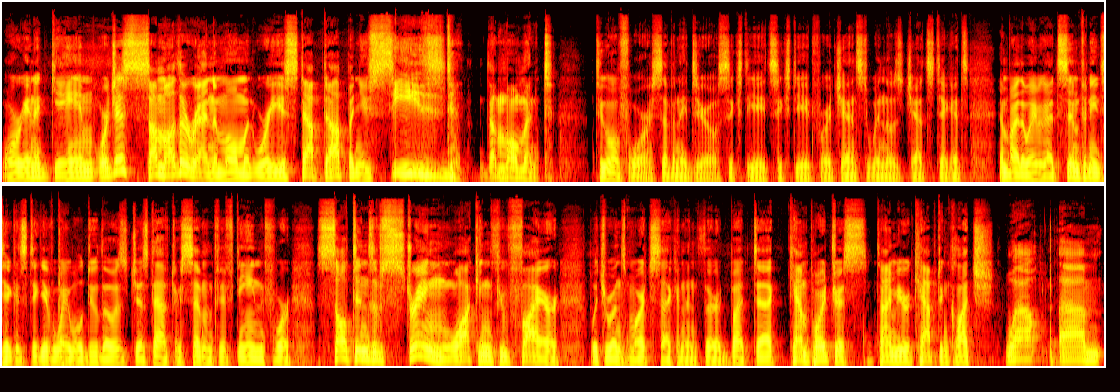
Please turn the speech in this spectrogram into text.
or in a game or just some other random moment where you stepped up and you seized the moment. 204 780 6868 for a chance to win those Jets tickets. And by the way, we got symphony tickets to give away. We'll do those just after 715 for Sultans of String Walking Through Fire, which runs March 2nd and 3rd. But uh, Cam Poitras, time you were Captain Clutch. Well, um,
